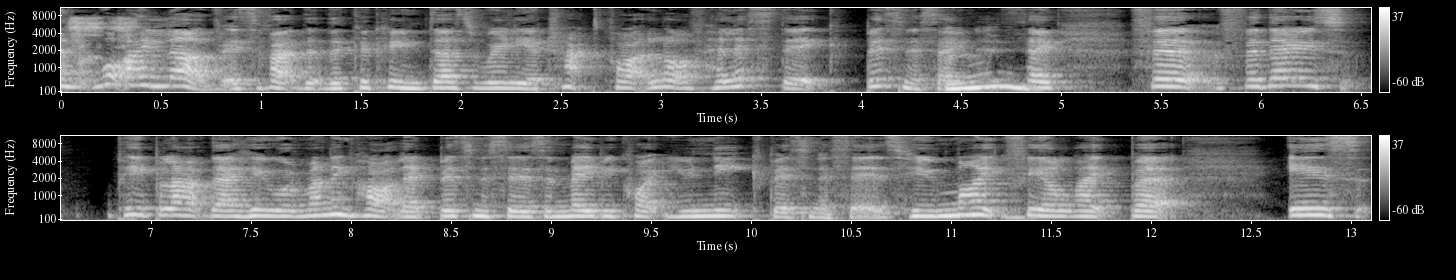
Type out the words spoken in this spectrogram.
And what I love is the fact that the cocoon does really attract quite a lot of holistic business owners. Mm. So for for those people out there who are running heart led businesses and maybe quite unique businesses who might feel like, but is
